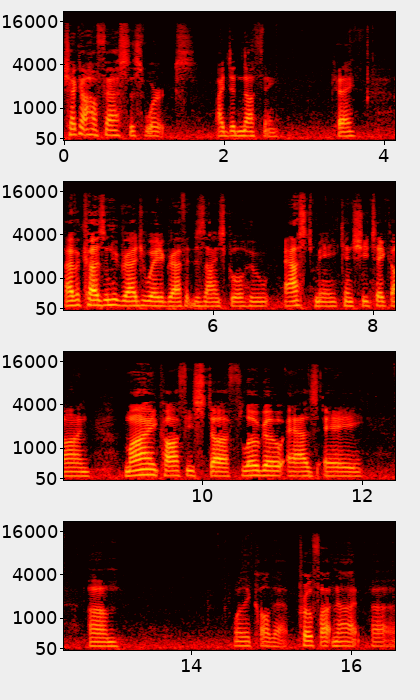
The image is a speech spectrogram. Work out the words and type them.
check out how fast this works. I did nothing. Okay? I have a cousin who graduated graphic design school who asked me, can she take on my coffee stuff logo as a, um, what do they call that? Profile, not, uh,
